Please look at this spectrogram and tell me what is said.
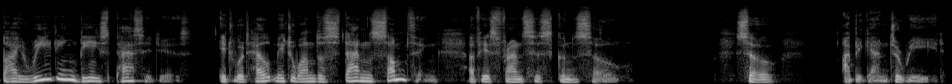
by reading these passages it would help me to understand something of his Franciscan soul. So I began to read.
